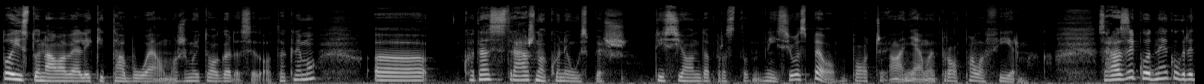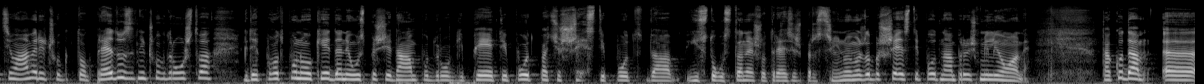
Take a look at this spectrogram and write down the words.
to je isto nama veliki tabu, evo, možemo i toga da se dotaknemo. Uh, kod nas je strašno ako ne uspeš. Ti si onda prosto, nisi uspeo, počeo, a njemu je propala firma. Za razliku od nekog, recimo, američkog tog preduzetničkog društva, gde je potpuno okej okay da ne uspeš jedan put, drugi, peti put, pa ćeš šesti put da isto ustaneš, otresiš prstinu i možda baš šesti put napraviš milione. Tako da, e,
